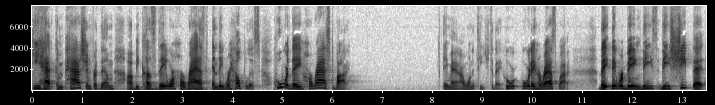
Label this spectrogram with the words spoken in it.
he had compassion for them uh, because they were harassed and they were helpless. Who were they harassed by? Amen. I want to teach today. Who, who were they harassed by? They, they were being, these, these sheep that,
